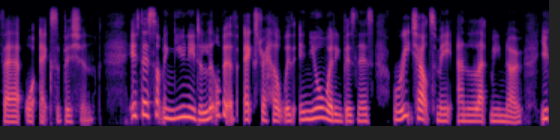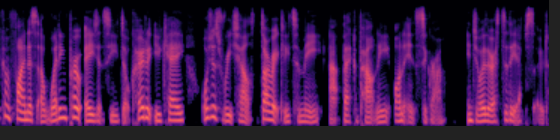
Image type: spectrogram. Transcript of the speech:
fair or exhibition. If there's something you need a little bit of extra help with in your wedding business, reach out to me and let me know. You can find us at weddingproagency.co.uk or just reach out directly to me at Becca Pountney on Instagram. Enjoy the rest of the episode.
